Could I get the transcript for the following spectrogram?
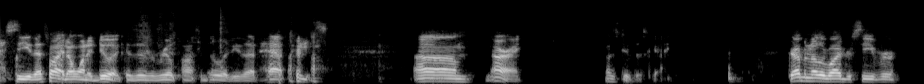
Ah, see, that's why I don't want to do it because there's a real possibility that happens. Um, all right, let's do this guy. Grab another wide receiver.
